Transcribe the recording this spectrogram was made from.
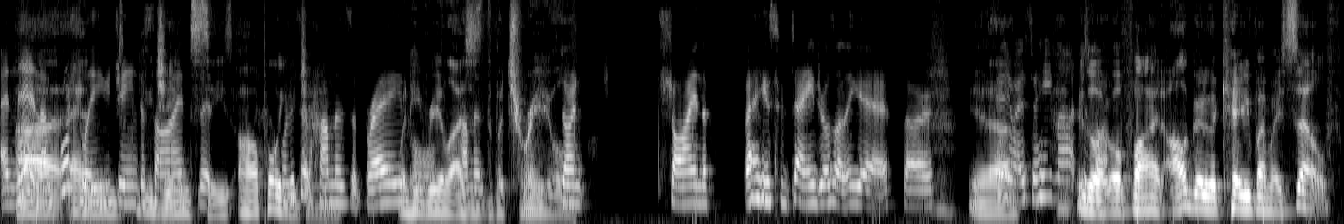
and then Uh, unfortunately and Eugene Eugene decides that sees oh poor what is Eugene it? Hummers are brave. when he realizes Hummers the betrayal. don't shy in the face of danger or something. Yeah. So yeah. anyway, so he marches. He's like, well, fine, I'll go to the cave by myself.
